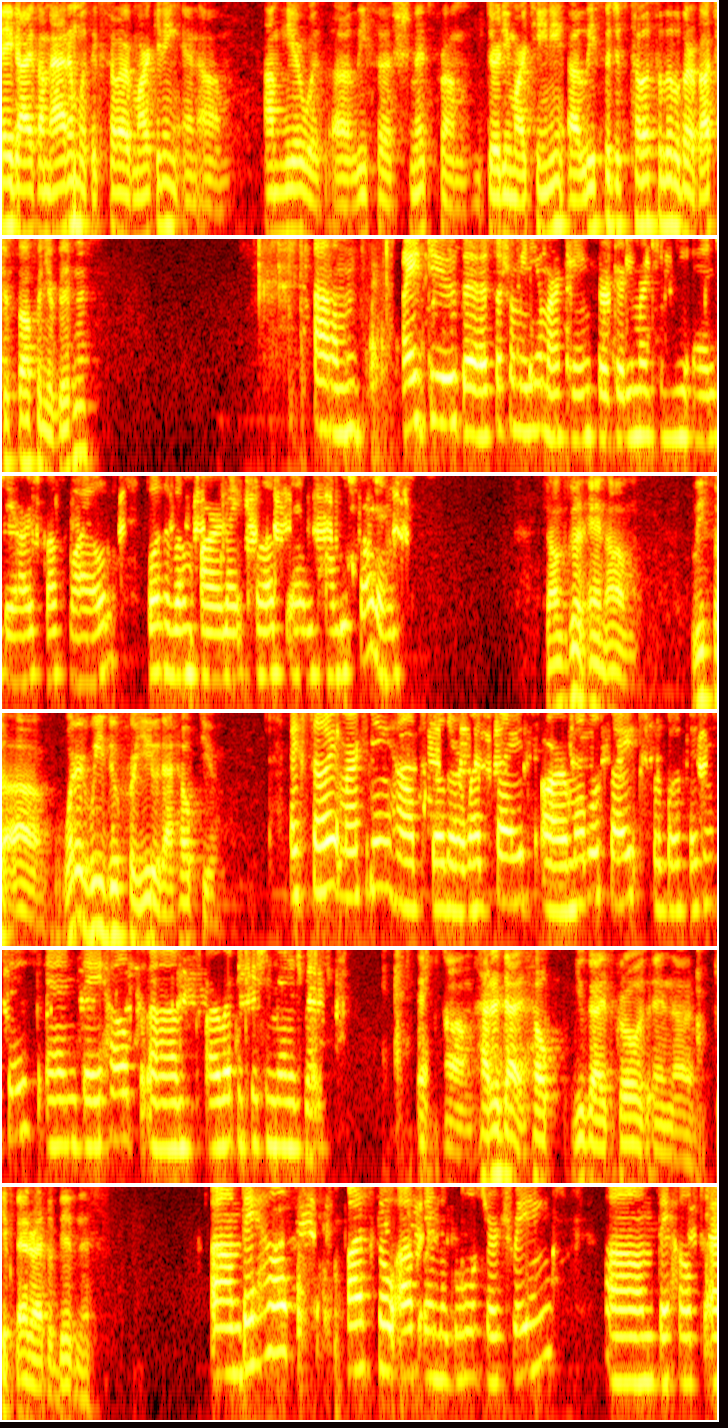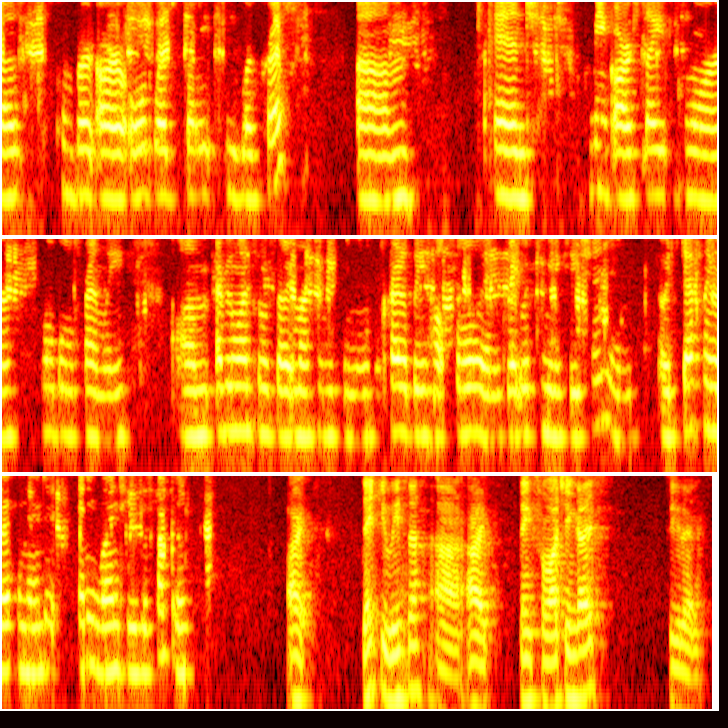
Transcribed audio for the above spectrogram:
Hey guys, I'm Adam with Accelerate Marketing, and um, I'm here with uh, Lisa Schmidt from Dirty Martini. Uh, Lisa, just tell us a little bit about yourself and your business. Um, I do the social media marketing for Dirty Martini and JR's Buck Wild. Both of them are nightclubs in Palm Beach Gardens. Sounds good. And um, Lisa, uh, what did we do for you that helped you? Accelerate Marketing helps build our websites, our mobile sites for both businesses, and they help um, our reputation management. And, um, how did that help you guys grow and uh, get better as a business? Um, they helped us go up in the Google search ratings. Um, they helped us convert our old website to WordPress um, and make our site more mobile friendly. Um, everyone from Accelerate Marketing has been incredibly helpful and great with communication, and I would definitely recommend it anyone to use this company. All right. Thank you, Lisa. Uh, all right. Thanks for watching, guys. See you later.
